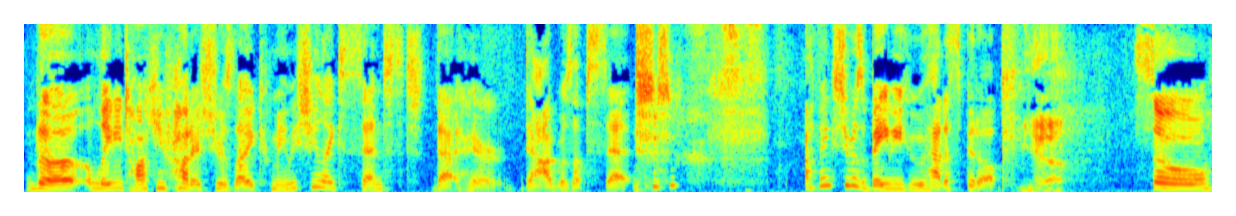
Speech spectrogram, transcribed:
the lady talking about it, she was like, maybe she like sensed that her dad was upset. I think she was a baby who had a spit up. Yeah. So,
